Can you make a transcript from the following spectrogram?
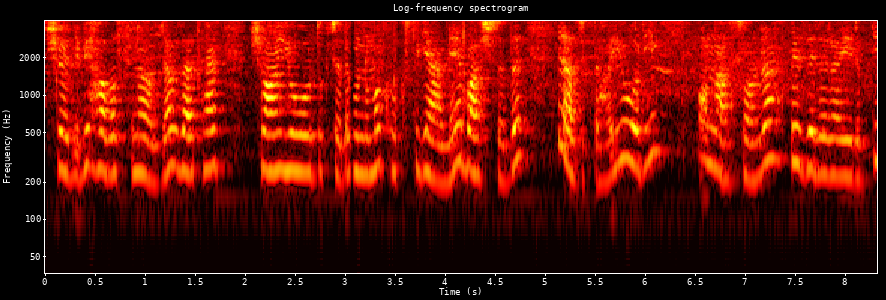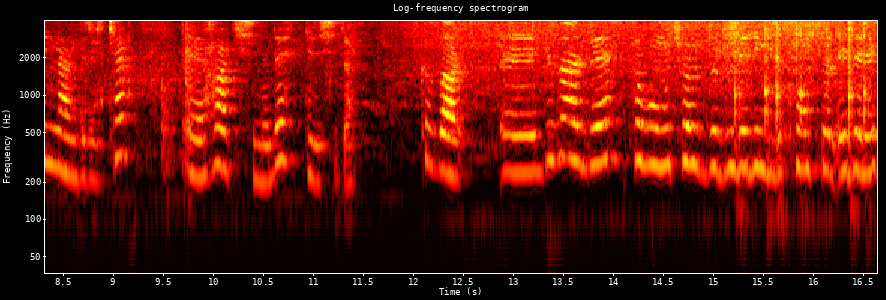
Şöyle bir havasını alacağım. Zaten şu an yoğurdukça da burnuma kokusu gelmeye başladı. Birazcık daha yoğurayım. Ondan sonra bezeleri ayırıp dinlendirirken e, harç işine de girişeceğim. Kızlar e, güzelce tavuğumu çözdürdüm dediğim gibi kontrol ederek.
